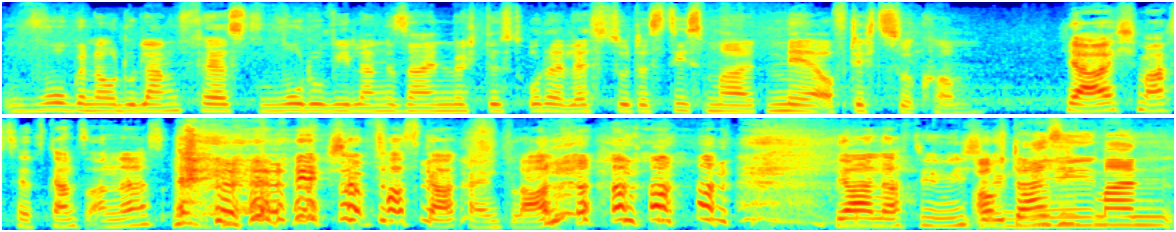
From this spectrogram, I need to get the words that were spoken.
wo genau du langfährst, wo du wie lange sein möchtest oder lässt du das diesmal mehr auf dich zukommen? Ja, ich mache es jetzt ganz anders. ich habe fast gar keinen Plan. ja, nachdem ich auch da sieht man,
